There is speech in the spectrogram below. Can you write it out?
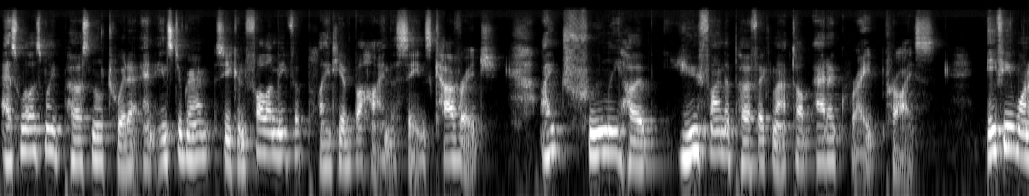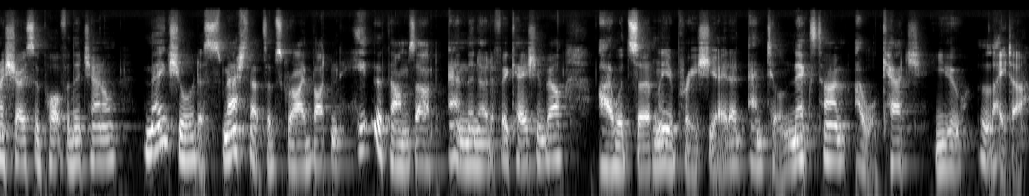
as well as my personal Twitter and Instagram so you can follow me for plenty of behind the scenes coverage. I truly hope you find the perfect laptop at a great price. If you want to show support for the channel, make sure to smash that subscribe button, hit the thumbs up and the notification bell. I would certainly appreciate it. Until next time, I will catch you later.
